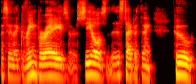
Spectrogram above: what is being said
I say like Green Berets or SEALs, this type of thing, who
